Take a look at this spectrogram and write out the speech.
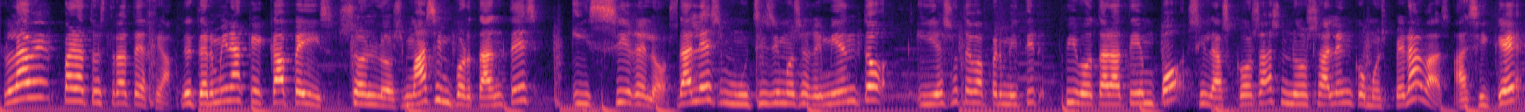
clave para tu estrategia. Determina qué KPIs son los más importantes y síguelos. Dales muchísimo seguimiento y eso te va a permitir pivotar a tiempo si las cosas no salen como esperabas. Así que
